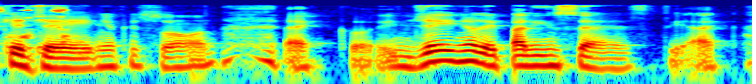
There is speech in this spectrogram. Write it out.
Che genio che sono. Ecco, il genio dei palinsesti. Ecco,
